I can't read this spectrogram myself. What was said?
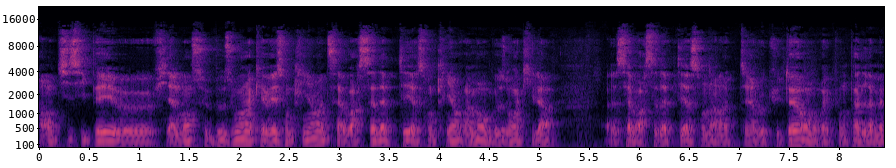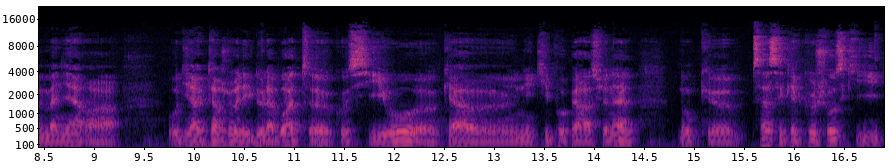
anticiper euh, finalement ce besoin qu'avait son client et de savoir s'adapter à son client vraiment aux besoins qu'il a, euh, savoir s'adapter à son interlocuteur. On ne répond pas de la même manière au directeur juridique de la boîte euh, qu'au CEO, qu'à une équipe opérationnelle. Donc ça, c'est quelque chose qui,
